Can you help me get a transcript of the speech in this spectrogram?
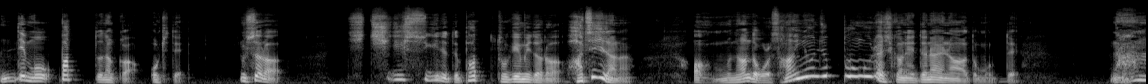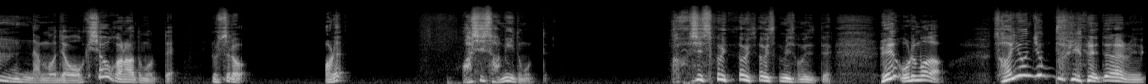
なで、もう、パッとなんか起きて。そしたら、7時過ぎ寝てパッと時計見たら、8時だな。あ、もうなんだこれ3、40分ぐらいしか寝てないなと思って。なんだ、もうじゃあ起きちゃおうかなと思って。そしたら、あれ？足寒いと思って。足寒い寒い寒い寒い寒いって。え？俺まだ3、40分しか寝てないのに。え？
